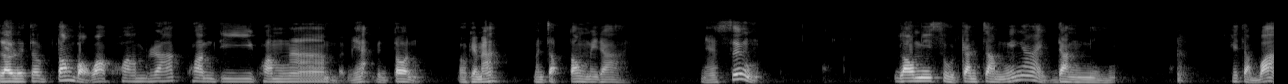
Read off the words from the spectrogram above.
เราเลยจะต้องบอกว่าความรักความดีความงามแบบนี้เป็นต้น โอเคไหมมันจับต้องไม่ได้นะซึ่งเรามีสูตรการจำง่ายๆ ดังนี้ ให้จำว่า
